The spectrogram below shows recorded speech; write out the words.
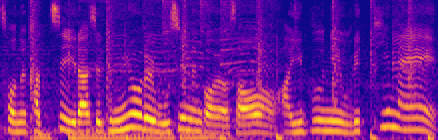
저는 같이 일하실 동료를 모시는 거여서 아, 이분이 우리 팀에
